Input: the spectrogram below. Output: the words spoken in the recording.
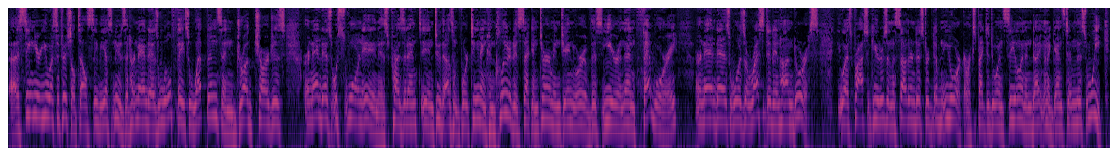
A senior U.S. official tells CBS News that Hernandez will face weapons and drug charges. Hernandez was sworn in as president in 2014 and concluded his second term in January of this year. And then February, Hernandez was arrested in Honduras. U.S. prosecutors in the Southern District of New York are expected to unseal an indictment against him this week.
